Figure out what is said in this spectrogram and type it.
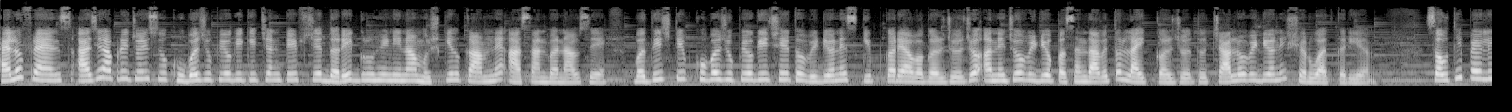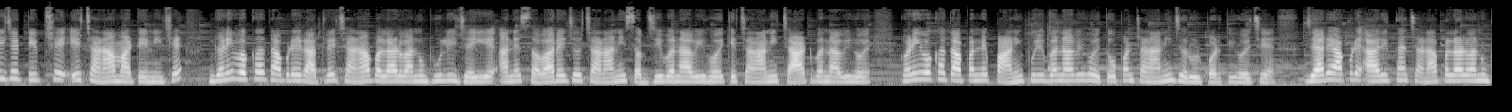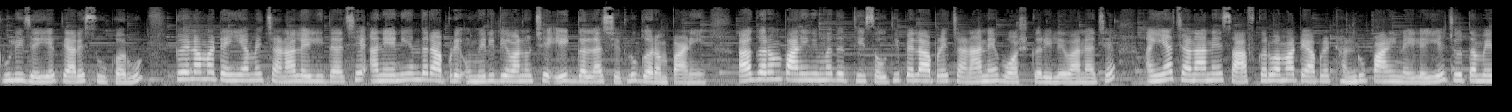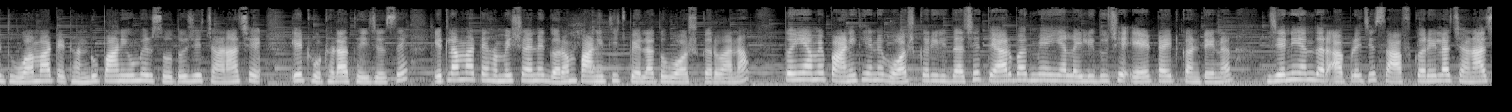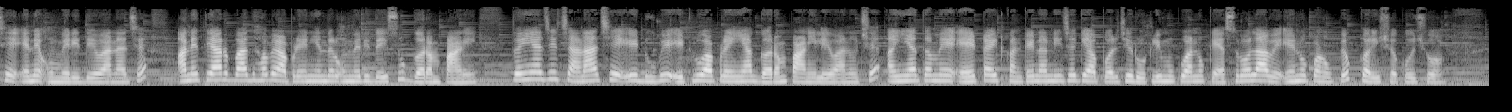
Hello friends, આજે આપણે જોઈશું ખૂબ જ ઉપયોગી કિચન ટિપ્સ જે દરેક ગૃહિણીના મુશ્કેલ કામને આસાન બનાવશે. બધી જ ટીપ ખૂબ જ ઉપયોગી છે, તો વિડીયોને સ્કીપ કર્યા વગર જોજો અને જો વીડિયો પસંદ આવે તો લાઇક કરજો. તો ચાલો વિડીયોની શરૂઆત કરીએ. સૌથી પહેલી જે ટીપ છે એ ચણા માટેની છે. ઘણી વખત આપણે રાત્રે ચણા પલાળવાનું ભૂલી જઈએ અને સવારે જો ચણાની સબ્જી બનાવી હોય કે ચણાની ચાટ બનાવી હોય, ઘણી વખત આપણને પાણીપુરી બનાવી હોય તો પણ ચણાની જરૂર પડતી હોય છે. જ્યારે આપણે આ રીતના ચણા પલાળવાનું ભૂલી જઈએ ત્યારે શું કરવું? તો એના માટે અહીંયા મેં ચણા લઈ લીધા છે અને એની અંદર આપણે ઉમેરી દેવાનું છે એક ગ્લાસ જેટલું ગરમ પાણી. આ ગરમ પાણીની મદદથી સૌથી પહેલાં આપણે ચણાને વોશ કરી લેવાના છે. અહીંયા ચણાને સાફ કરવા માટે આપણે ઠંડુ પાણી નહીં લઈએ. જો તમે ધોવા માટે ઠંડુ પાણી ઉમેરશો તો જે ચણા છે એ ઠોઠડા થઈ જશે. એટલા માટે હંમેશા એને ગરમ પાણીથી જ પહેલાં તો વોશ કરવાના. તો અહીંયા મેં પાણીથી એને વોશ કરી લીધા છે. ત્યારબાદ મેં અહીંયા લઈ લીધું છે એર ટાઈટ કન્ટેનર જેની અંદર આપણે જે સાફ કરેલા ચણા છે એને ઉમેરી દેવાના છે. અને ત્યારબાદ હવે આપણે એની અંદર ઉમેરી દઈશું ગરમ પાણી. તો અહીંયા જે ચણા છે એ ડૂબે એટલું આપણે અહીંયા ગરમ પાણી લેવાનું છે. અહીંયા તમે એર ટાઈટ કન્ટેનરની જગ્યા પર જે રોટલી મૂકવાનો કેસરોલ આવે એનો પણ ઉપયોગ કરી શકો છો.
